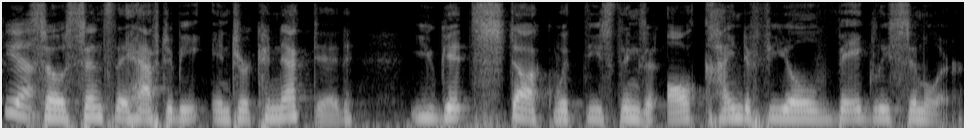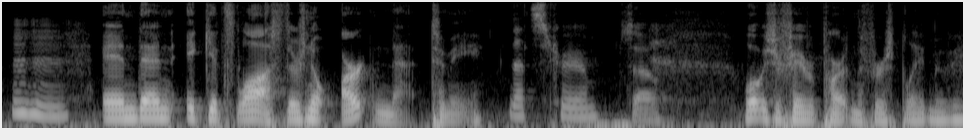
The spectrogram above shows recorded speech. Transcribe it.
Yeah. So since they have to be interconnected, you get stuck with these things that all kind of feel vaguely similar. Mm-hmm. And then it gets lost. There's no art in that to me. That's true. So, what was your favorite part in the first Blade movie?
